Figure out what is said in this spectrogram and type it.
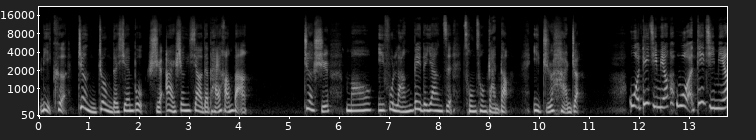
立刻郑重的宣布十二生肖的排行榜。这时，猫一副狼狈的样子，匆匆赶到，一直喊着：“我第几名？我第几名？”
